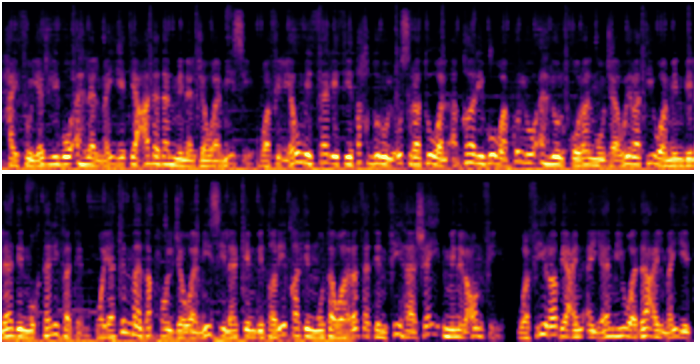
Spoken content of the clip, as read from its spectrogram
حيث يجلب أهل الميت عددا من الجواميس وفي اليوم الثالث تحضر الأسرة والأقارب وكل أهل القرى المجاورة ومن بلاد مختلفة ويتم ذبح الجواميس لكن بطريقة متوارثة فيها شيء من العنف. وفي رابع أيام وداع الميت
